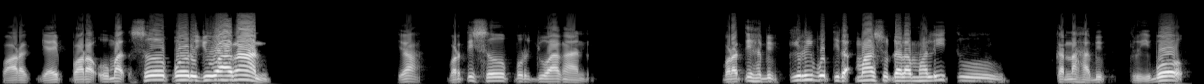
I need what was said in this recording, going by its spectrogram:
para kiai, para umat seperjuangan. Ya, berarti seperjuangan. Berarti Habib Kribo tidak masuk dalam hal itu. Karena Habib Kribo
